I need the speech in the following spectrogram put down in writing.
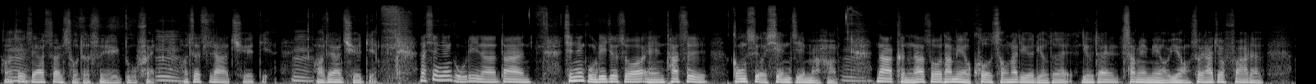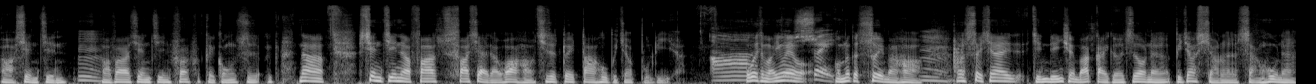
好，这是要算所得税的一部分，好，这是它的缺点，嗯，好，这样缺点。那现金股利呢？当然，现金股利就是说，哎，它是公司有现金嘛，哈，那可能他说他没有扩充，他就留在留在上面没有用，所以他就发了啊现金，嗯，好，发了现金发给公司。那现金呢发发下来的话，哈，其实对大户比较不利啊。啊，为什么？因为我们那个税嘛，哈，那税现在经林全把它改革之后呢，比较小的散户呢，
